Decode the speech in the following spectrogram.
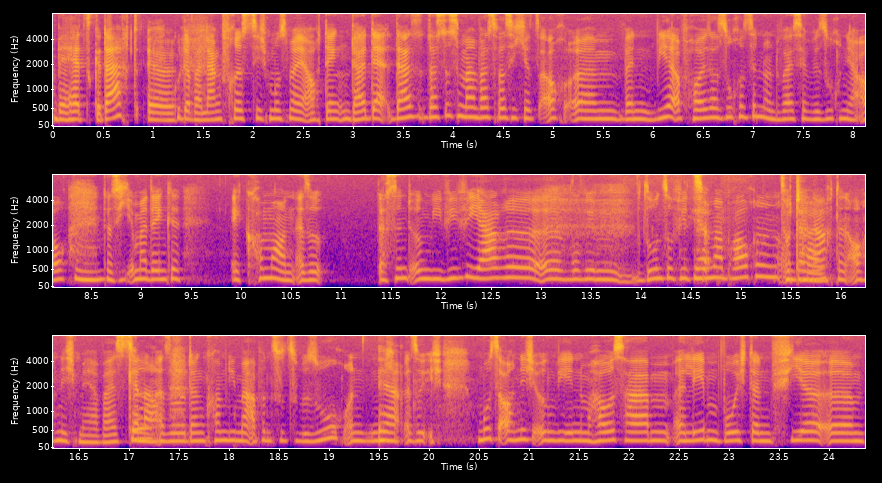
Wer hätte es gedacht? Äh, Gut, aber langfristig muss man ja auch denken, da, da, das, das ist immer was, was ich jetzt auch, ähm, wenn wir auf Häusersuche sind, und du weißt ja, wir suchen ja auch, Mhm. dass ich immer denke, ey, come on, also das sind irgendwie wie viele Jahre, äh, wo wir so und so viel Ja, Zimmer brauchen und total. danach dann auch nicht mehr, weißt du? Genau. Also dann kommen die mal ab und zu zu Besuch und nicht, Ja. also ich muss auch nicht irgendwie in einem Haus haben, äh, leben, wo ich dann vier ähm,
